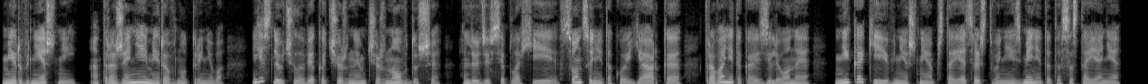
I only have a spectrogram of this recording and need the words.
Мир внешний — отражение мира внутреннего. Если у человека черным черно в душе, Люди все плохие, солнце не такое яркое, трава не такая зеленая. Никакие внешние обстоятельства не изменят это состояние.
